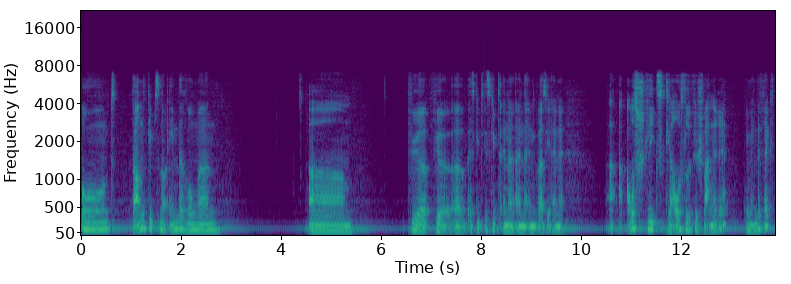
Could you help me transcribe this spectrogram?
und dann gibt es noch Änderungen ähm, für, für äh, es gibt, es gibt eine, eine, eine quasi eine A- Ausstiegsklausel für Schwangere im Endeffekt.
